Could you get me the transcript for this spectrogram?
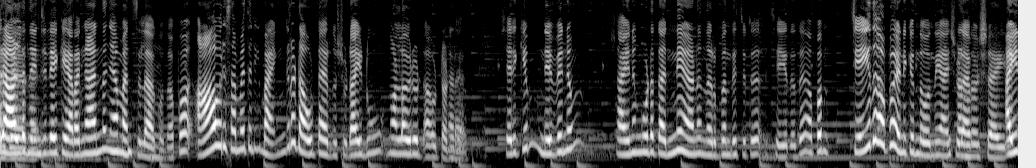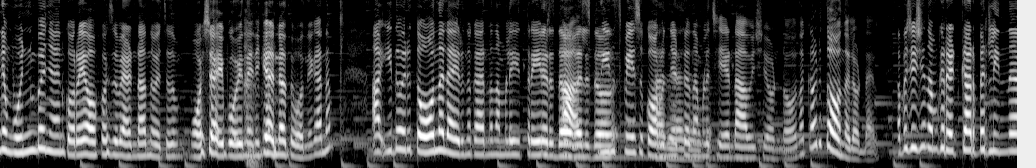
ഒരാളുടെ നെഞ്ചിലേക്ക് ഇറങ്ങാമെന്ന് ഞാൻ മനസ്സിലാക്കുന്നു. അപ്പൊ ആ ഒരു സമയത്ത് എനിക്ക് ഭയങ്കര ഡൗട്ടായിരുന്നു ഷുഡ് ഐ ഡു എന്നുള്ള ഒരു ഡൗട്ട് ഉണ്ട്. ശരിക്കും നിവിനും ഷൈനും കൂടെ തന്നെയാണ് നിർബന്ധിച്ചിട്ട് ചെയ്തത്. അപ്പം ചെയ്തു അപ്പോൾ എനിക്കും തോന്നി അതിന് മുൻപ് ഞാൻ കുറെ ഓഫേഴ്സ് വേണ്ടാന്ന് വെച്ചത് മോശമായി പോയെന്ന് എനിക്ക് തന്നെ തോന്നി. കാരണം ഇതൊരു തോന്നലായിരുന്നു കാരണം നമ്മൾ ഇത്രയും സ്പേസ് കുറഞ്ഞിട്ട് നമ്മൾ ചെയ്യേണ്ട ആവശ്യമുണ്ടോ എന്നൊക്കെ ഒരു തോന്നലുണ്ടായിരുന്നു. അപ്പൊ ചേച്ചി നമുക്ക് റെഡ് കാർപ്പറ്റിൽ ഇന്ന്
